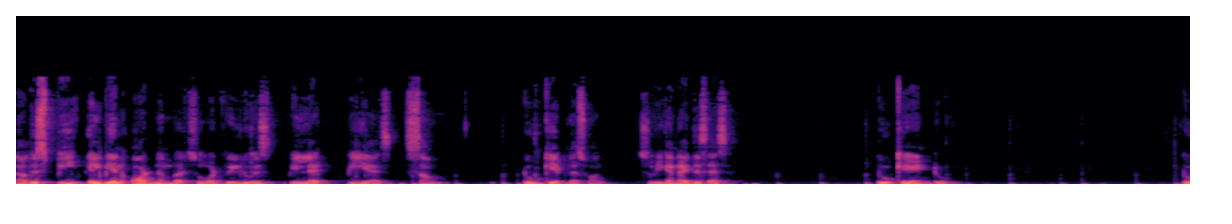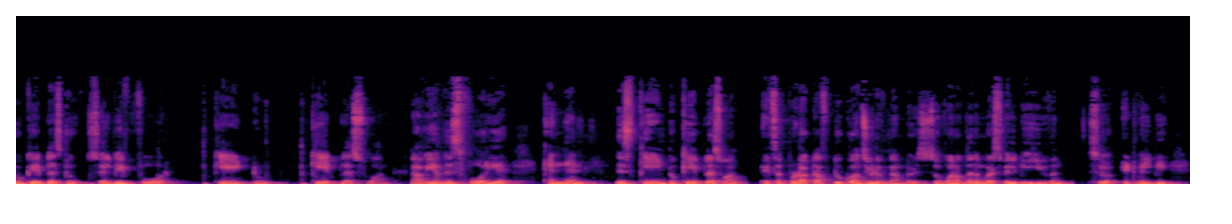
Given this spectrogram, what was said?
Now this p will be an odd number. So what we'll do is we'll let p as sum 2k plus 1. So we can write this as 2k into 2k plus 2 so it'll be 4k into k plus 1 now we have this 4 here and then this k into k plus 1 it's a product of two consecutive numbers. So one of the numbers will be even so it will be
